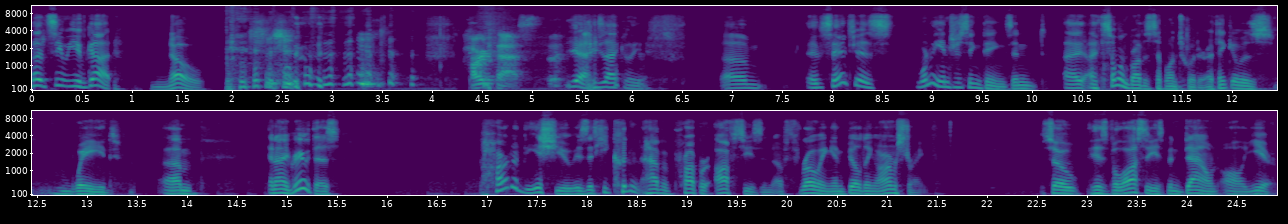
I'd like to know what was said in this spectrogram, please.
Let's see what you've got. No, Hard pass. yeah, exactly. Um, and Sanchez, one of the interesting things, and I, I someone brought this up on Twitter. I think it was Wade, um, and I agree with this. Part of the issue is that he couldn't have a proper offseason of throwing and building arm strength. So his velocity has been down all year.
